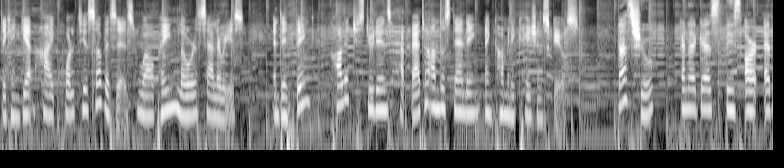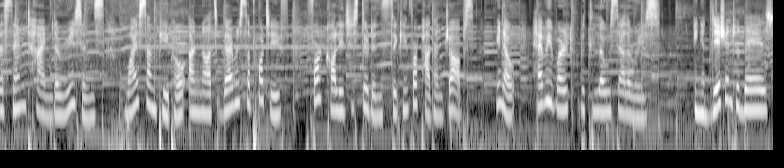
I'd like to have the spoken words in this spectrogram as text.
They can get high quality services while paying lower salaries, and they think college students have better understanding and communication skills. That's true, and I guess these are at the same time the reasons why some people are not very supportive for college students seeking for part time jobs. You know, heavy work with low salaries. In addition to this,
